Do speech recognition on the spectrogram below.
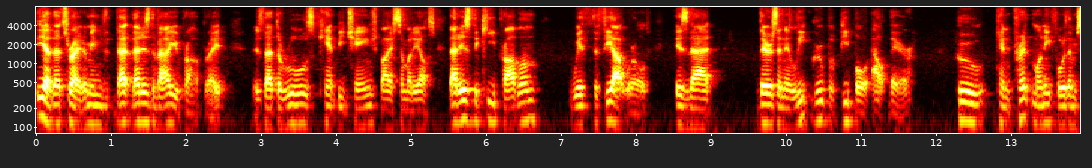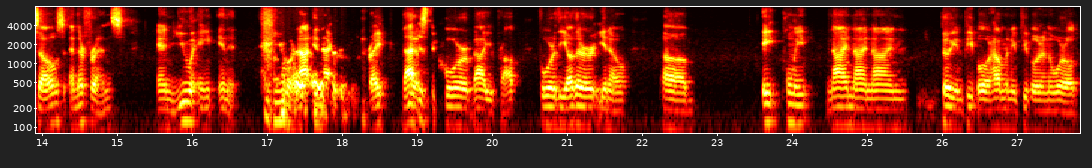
Yeah, that's right. I mean that that is the value prop, right? Is that the rules can't be changed by somebody else. That is the key problem with the fiat world is that there's an elite group of people out there who can print money for themselves and their friends and you ain't in it. You are not in that group, right? That yeah. is the core value prop for the other, you know, um, 8.999 billion people or how many people are in the world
